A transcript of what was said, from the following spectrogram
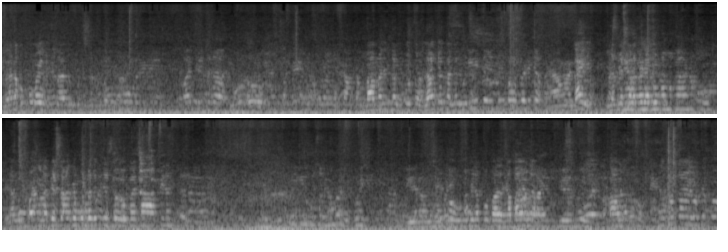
Kilala ko po kayo, nangyarado po sa Dubai. Oo. Babalik lang po to. Lahat yan taga Dubai. Ito, ito yung babalik ka. Kaya nga. Tay, ilang beses na kami nag kamag-anak ko. Ilang ilang beses na kami bumalik dito. sa pinanto eh. Eh, pulis. Sige po, kami na po ba? Trabaho lang. Eh. Trabaho lang po. Ano po tayo? Huwag na po.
